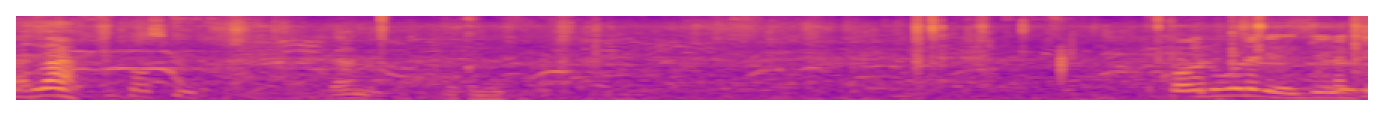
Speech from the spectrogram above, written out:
అదివా. దాన్ని ఒక నిమిషం. కోళ్ళు కూడా లేదు. జీలకి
